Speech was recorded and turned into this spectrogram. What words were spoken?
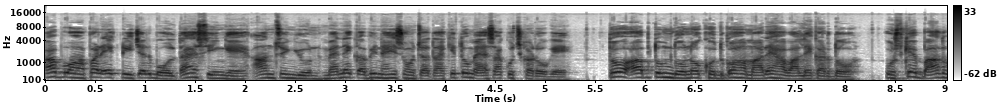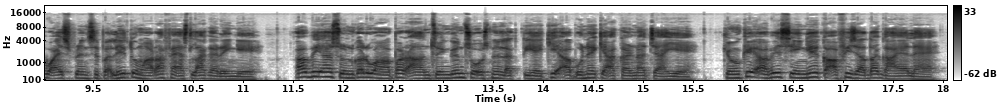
अब वहाँ पर एक टीचर बोलता है सिंघे आंसुंगुन मैंने कभी नहीं सोचा था कि तुम ऐसा कुछ करोगे। तो अब तुम दोनों खुद को हमारे हवाले कर दो। उसके बाद वाइस प्रिंसिपल ही तुम्हारा फैसला करेंगे। अब यह सुनकर वहाँ पर आनसिंगन सोचने लगती है कि अब उन्हें क्या करना चाहिए। क्योंकि अभी सिंघे काफ़ी ज़्यादा घायल है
